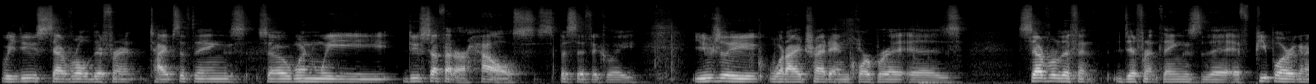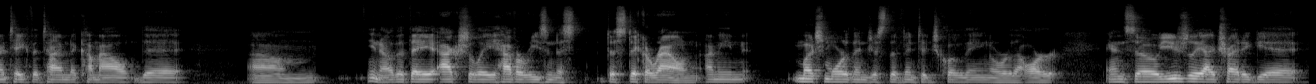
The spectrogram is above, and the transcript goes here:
we do several different types of things. So when we do stuff at our house specifically, usually what I try to incorporate is several different different things that if people are going to take the time to come out that um, you know that they actually have a reason to to stick around. I mean, much more than just the vintage clothing or the art. And so usually I try to get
